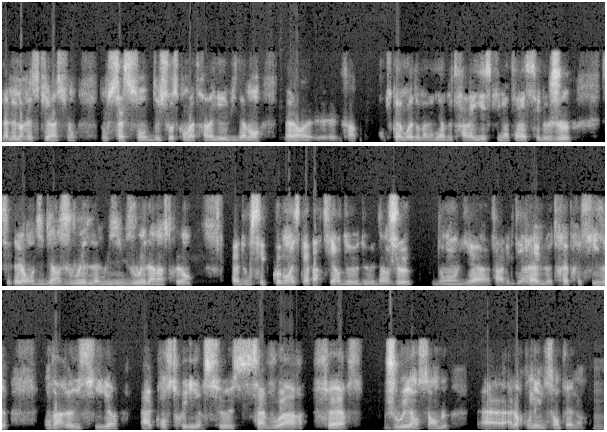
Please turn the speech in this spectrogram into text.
la même respiration. Donc ça, ce sont des choses qu'on va travailler évidemment. Mais alors, euh, enfin, en tout cas moi, dans ma manière de travailler, ce qui m'intéresse, c'est le jeu. C'est d'ailleurs, on dit bien jouer de la musique, jouer d'un instrument. Euh, donc c'est comment est-ce qu'à partir d'un jeu dont il y a, enfin avec des règles très précises, on va réussir à construire ce savoir-faire, jouer ensemble, euh, alors qu'on est une centaine. Hmm.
